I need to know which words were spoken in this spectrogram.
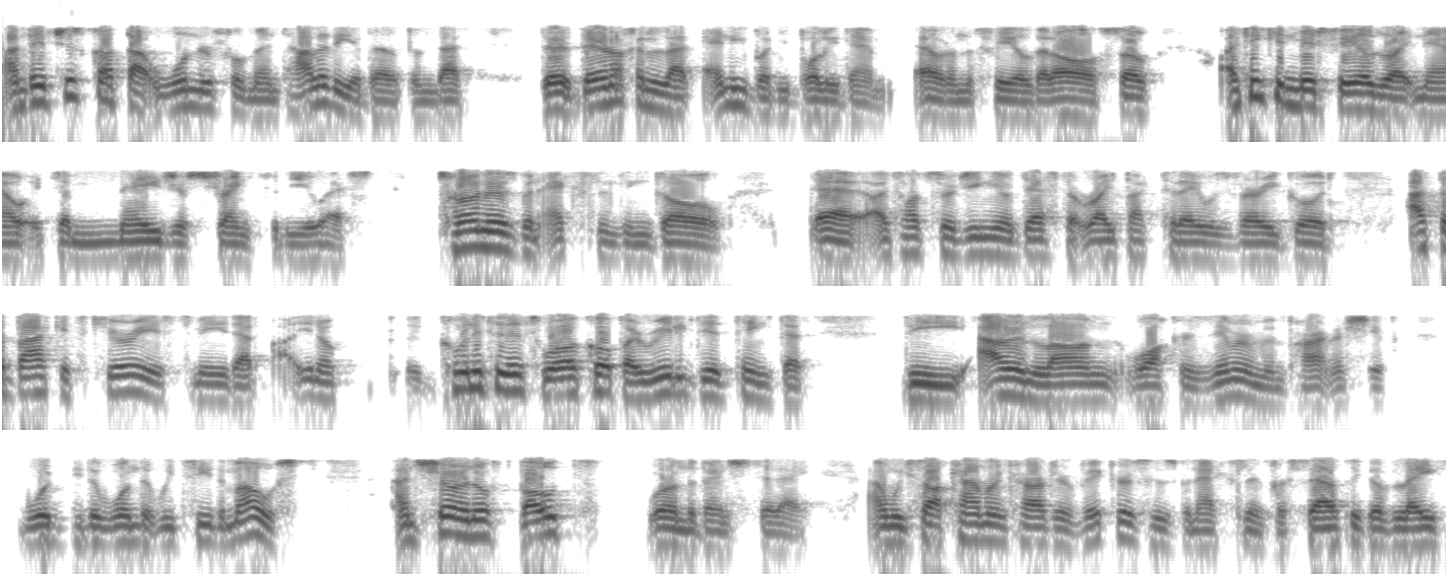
And they've just got that wonderful mentality about them that they're they're not going to let anybody bully them out on the field at all. So I think in midfield right now it's a major strength for the US. Turner's been excellent in goal. Uh, I thought Sergiño Dest at right back today was very good. At the back, it's curious to me that you know coming into this World Cup, I really did think that the Aaron Long Walker Zimmerman partnership would be the one that we'd see the most. And sure enough, both were on the bench today. And we saw Cameron Carter Vickers, who's been excellent for Celtic of late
